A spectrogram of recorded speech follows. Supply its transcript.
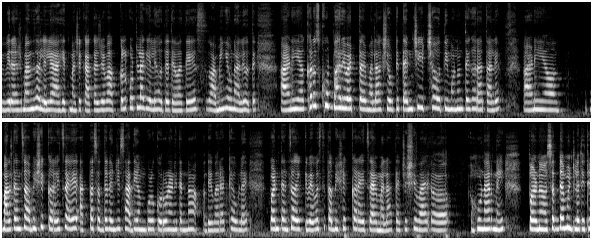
विराजमान झालेले आहेत. माझे काका जेव्हा अक्कलकोटला गेले होते तेव्हा ते स्वामी घेऊन आले होते. आणि खरंच खूप भारी वाटतं आहे मला. शेवटी त्यांची इच्छा होती म्हणून ते घरात आले. आणि मला त्यांचा अभिषेक करायचा आहे. आत्ता सध्या त्यांची साधी अंघोळ करून आणि त्यांना देवारात ठेवलं आहे पण त्यांचा एक व्यवस्थित अभिषेक करायचा आहे मला. त्याच्याशिवाय होणार नाही. पण सध्या म्हटलं तिथे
